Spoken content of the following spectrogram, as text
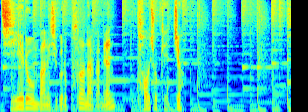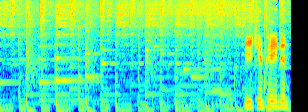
지혜로운 방식으로 풀어나가면 더 좋겠죠. 이 캠페인은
